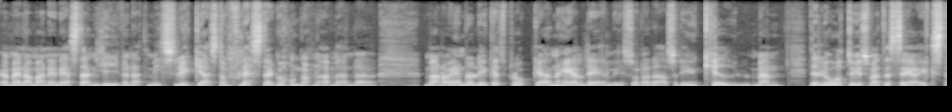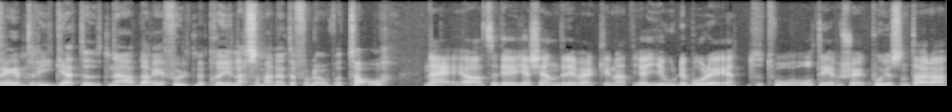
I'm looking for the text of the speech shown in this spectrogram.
Jag menar man är nästan given att misslyckas de flesta gångerna men uh, man har ändå lyckats plocka en hel del i sådana där så det är ju kul men det låter ju som att det ser extremt riggat ut när där är fullt med prylar som man inte får lov att ta. Nej, alltså det, jag kände det verkligen att jag gjorde både ett, och två och tre försök på just sånt där.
